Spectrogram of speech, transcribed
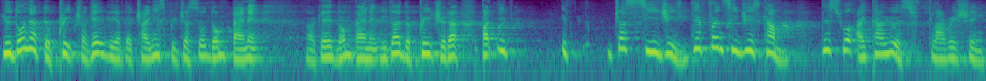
You don't have to preach. Okay, we have the Chinese preacher, so don't panic. Okay, don't panic. You don't have to preach it. But if if just CGs, different CGs come, this work I tell you is flourishing.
